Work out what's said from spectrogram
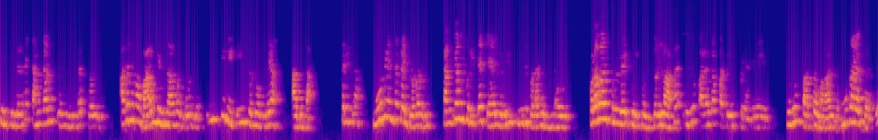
குறிக்கின்றது சங்கம் என்கின்ற சொல். அதை நம்ம வரம்பில்லாத ஓர் இன்ஃபினிட்டின்னு சொல்லுவோம் இல்லையா? அதுதான். சரிங்களா? மூவேந்தர்கள் எவரும் சங்கம் குறித்த செயல்களில் ஈடுபடவில்லை. புலவர் குழுவை குறிக்கும் சொல்லாக இது வழங்கப்பட்டிருக்கிறது. இது பார்த்தோமானால் மூன்றாவது கருத்து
